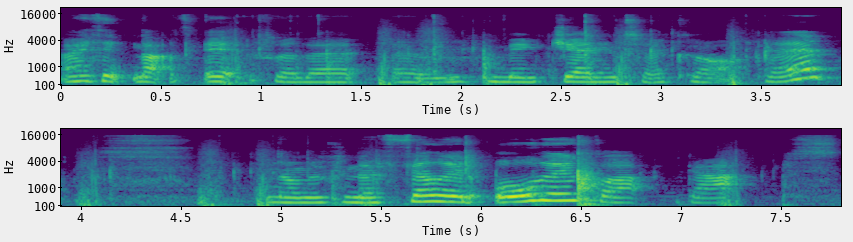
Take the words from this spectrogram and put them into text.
I think that's it for the um, magenta carpet. Now I'm just going to fill in all those gaps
